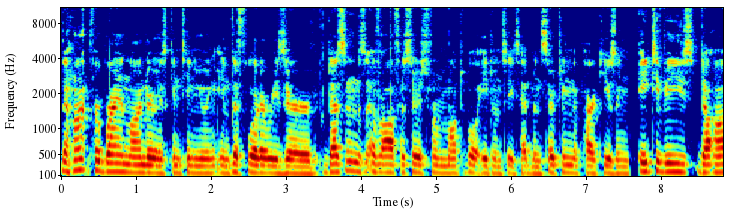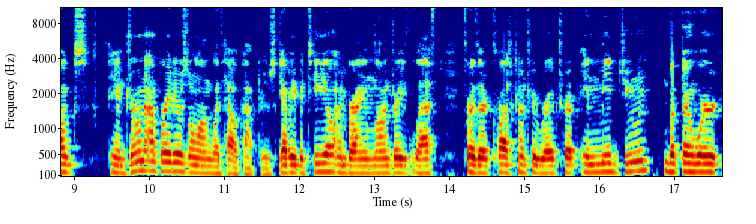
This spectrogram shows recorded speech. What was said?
The hunt for Brian Laundrie is continuing in the Florida Reserve. Dozens of officers from multiple agencies have been searching the park using ATVs, dogs, and drone operators along with helicopters. Gabby Petito and Brian Laundrie left for their cross country road trip in mid June, but there were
